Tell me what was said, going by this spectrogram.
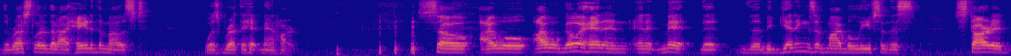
the wrestler that I hated the most was Bret the Hitman Hart. so I will I will go ahead and, and admit that the beginnings of my beliefs in this started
